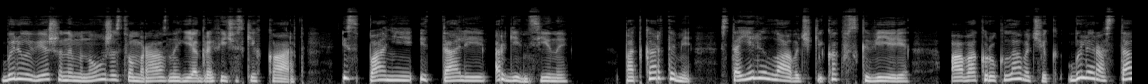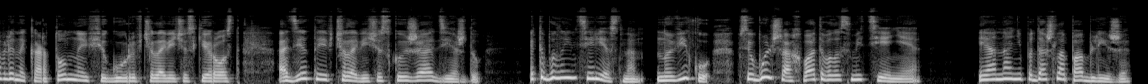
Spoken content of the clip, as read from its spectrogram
были увешаны множеством разных географических карт Испании, Италии, Аргентины. Под картами стояли лавочки, как в сквере, а вокруг лавочек были расставлены картонные фигуры в человеческий рост, одетые в человеческую же одежду. Это было интересно, но Вику все больше охватывало смятение – и она не подошла поближе,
